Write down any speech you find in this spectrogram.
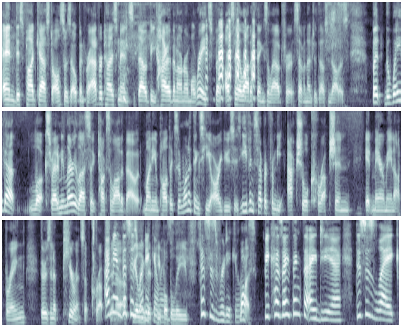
and this podcast also is open for advertisements. That would be higher than our normal rates, but I'll say a lot of things aloud for seven hundred thousand dollars. But the way that looks, right? I mean, Larry Lessig talks a lot about money in politics, and one of the things he argues is even separate from the actual corruption it may or may not bring, there's an appearance of corruption. I mean, a- this a is feeling that ridiculous. people believe. This is ridiculous. Why? Because I think the idea this is like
